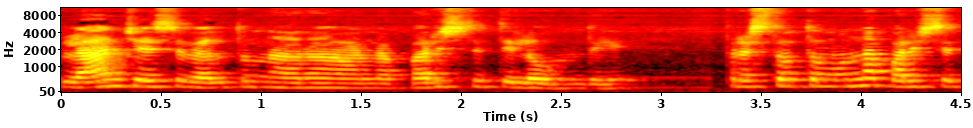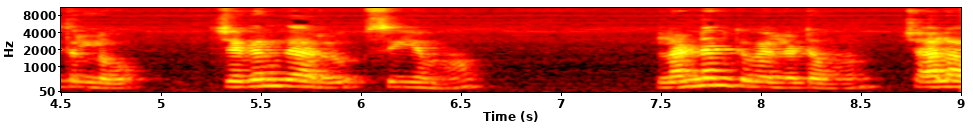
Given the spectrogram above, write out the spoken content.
ప్లాన్ చేసి వెళ్తున్నారా అన్న పరిస్థితిలో ఉంది. ప్రస్తుతం ఉన్న పరిస్థితుల్లో జగన్ గారు సీఎం లండన్కి వెళ్ళటము చాలా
